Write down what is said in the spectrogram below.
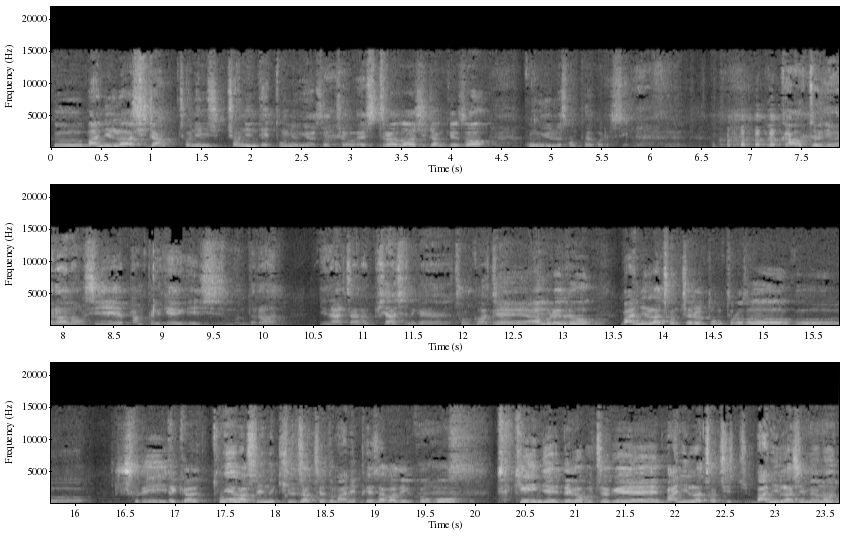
그 마닐라 시장 전임 시- 전임 대통령이었었죠 네. 에스트라다 시장께서 공휴일을 선포해 버렸어요. 그 가급적이면은 혹시 방필 계획이 있으신 분들은 이 날짜는 피하시는 게 좋을 것 같죠. 네, 아무래도 마닐라 전체를 통틀어서 그 출이, 그러니까 통행할 수 있는 길 자체도 많이 폐사가 될 거고, 특히 이제 내가 볼 적에 마닐라 처치, 마닐라시면은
